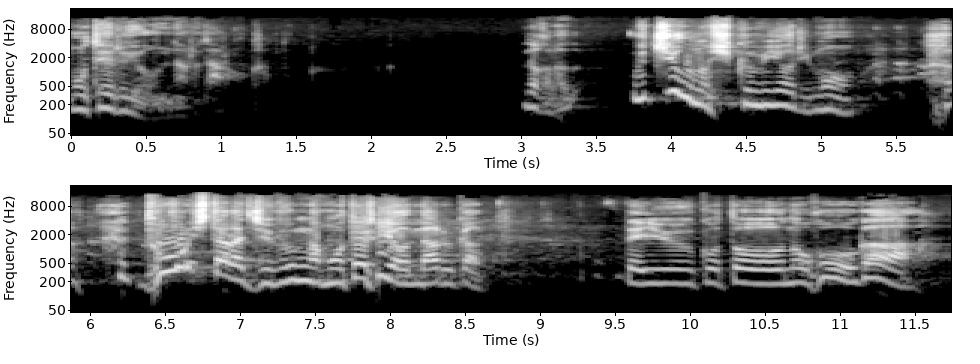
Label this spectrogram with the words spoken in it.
モテるようになるだろうかだから宇宙の仕組みよりも どうしたら自分がモテるようになるかっていうことの方が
